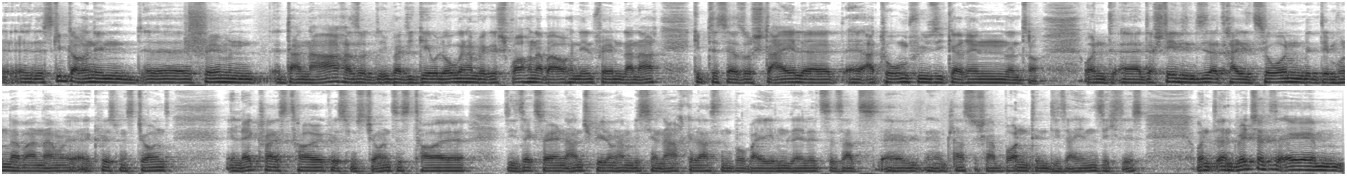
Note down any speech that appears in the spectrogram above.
äh, es gibt auch in den äh, Filmen danach, also über die Geologin haben wir gesprochen, aber auch in den Filmen danach gibt es ja so steile äh, Atomphysikerinnen und so. Und äh, das steht in dieser Tradition mit dem wunderbaren Namen äh, Christmas Jones Elektra ist toll, Christmas Jones ist toll, die sexuellen Anspielungen haben ein bisschen nachgelassen, wobei eben der letzte Satz äh, ein klassischer Bond in dieser Hinsicht ist. Und, und Richard ähm,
